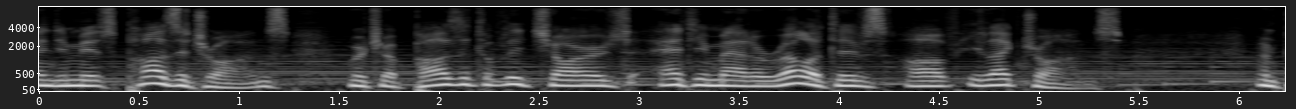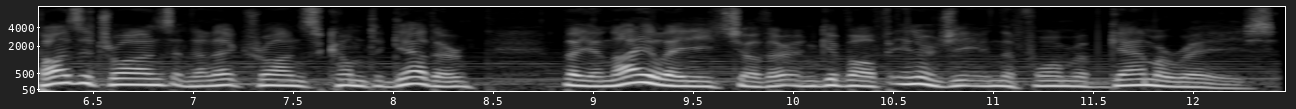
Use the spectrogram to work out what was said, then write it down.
and emits positrons, which are positively charged antimatter relatives of electrons. When positrons and electrons come together, they annihilate each other and give off energy in the form of gamma rays.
